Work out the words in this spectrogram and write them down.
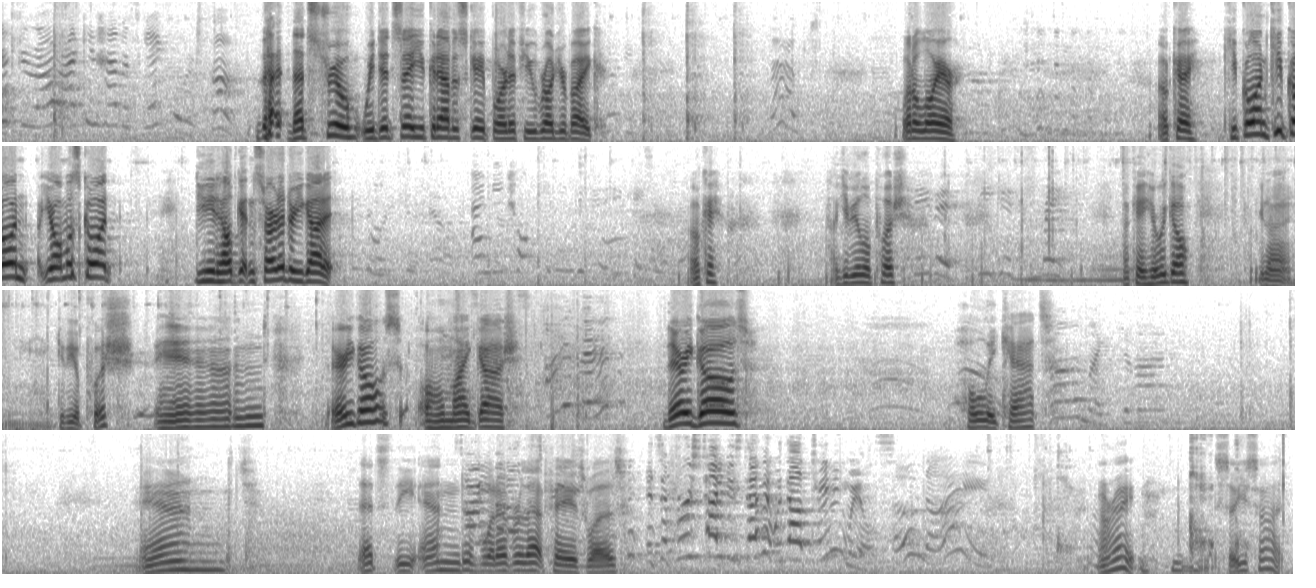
That, that's true. We did say you could have a skateboard if you rode your bike. What a lawyer. Okay. Keep going, keep going. You're almost going. Do you need help getting started or you got it? Okay. I'll give you a little push. Okay, here we go. We're gonna give you a push and there he goes. Oh my gosh. There he goes. Holy cats. And that's the end of whatever that phase was. It's the first time he's done it without training wheels. Oh, nice. All right. So you saw it.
